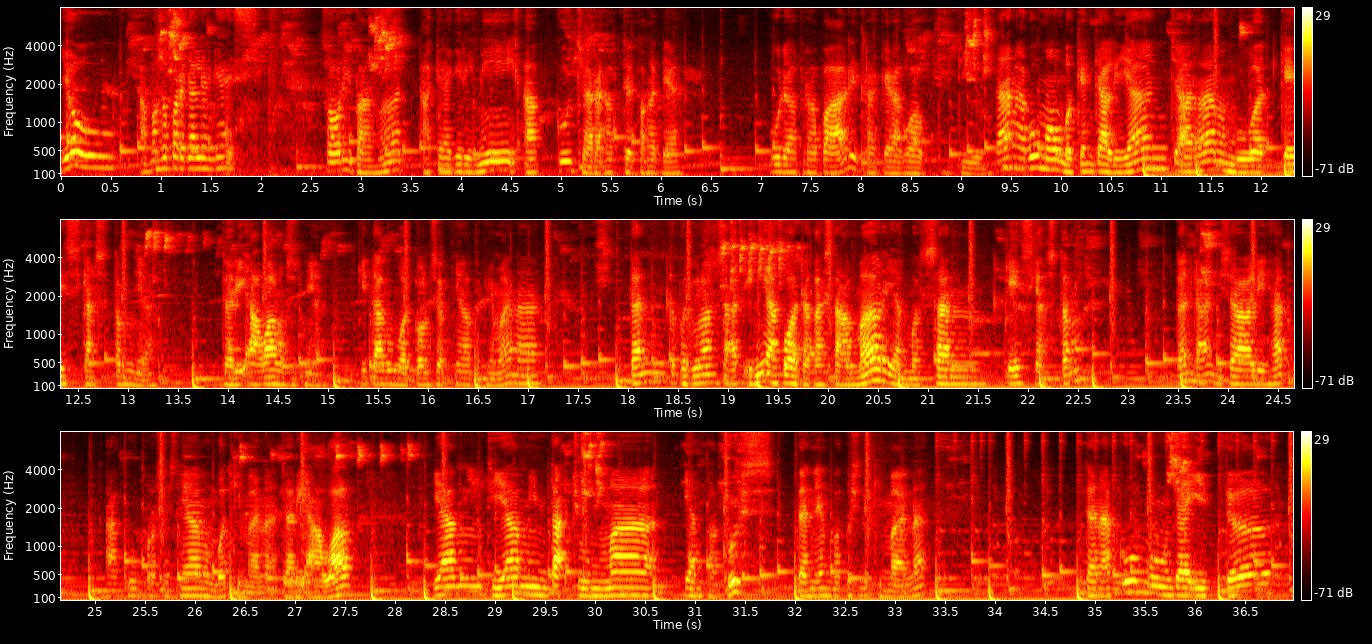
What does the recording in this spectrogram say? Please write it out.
Yo, apa kabar kalian guys? Sorry banget, akhir-akhir ini aku jarang update banget ya. Udah berapa hari terakhir aku update video? Sekarang aku mau bagian kalian cara membuat case customnya Dari awal maksudnya Kita membuat konsepnya bagaimana. Dan kebetulan saat ini aku ada customer yang pesan case custom. Dan kalian bisa lihat aku prosesnya membuat gimana. Dari awal yang dia minta cuma yang bagus dan yang bagus itu gimana? Dan aku mempunyai ide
